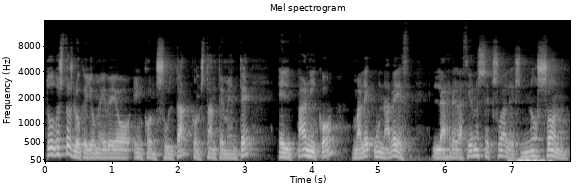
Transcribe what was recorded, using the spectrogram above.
Todo esto es lo que yo me veo en consulta constantemente. El pánico, ¿vale? Una vez las relaciones sexuales no son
